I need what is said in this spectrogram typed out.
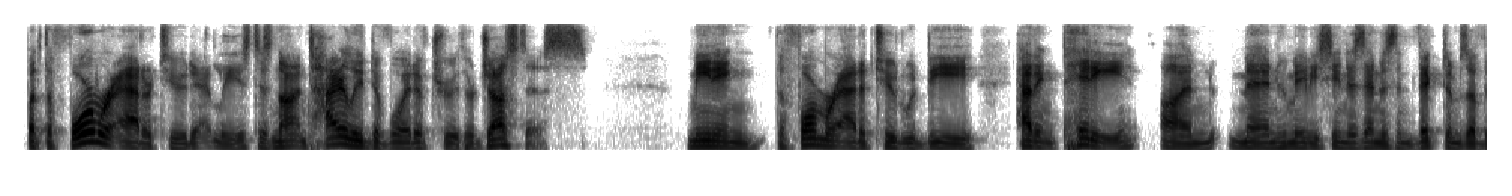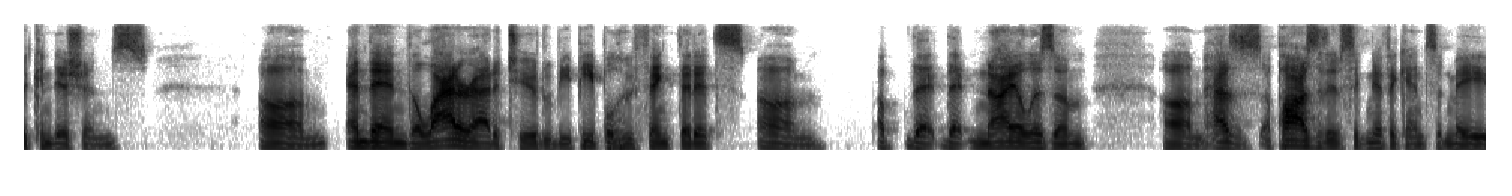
But the former attitude, at least, is not entirely devoid of truth or justice. Meaning, the former attitude would be having pity on men who may be seen as innocent victims of the conditions. Um, and then the latter attitude would be people who think that it's um, a, that that nihilism um, has a positive significance and may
